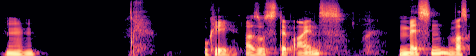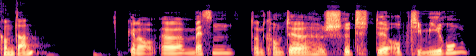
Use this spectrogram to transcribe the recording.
Mhm. Okay, also Step 1, messen, was kommt dann? Genau, äh, messen, dann kommt der Schritt der Optimierung.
